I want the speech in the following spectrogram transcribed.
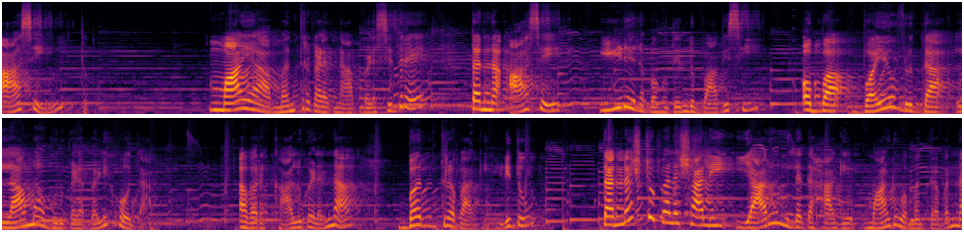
ಆಸೆಯೂ ಇತ್ತು. ಮಾಯಾ ಮಂತ್ರಗಳನ್ನ ಬಳಸಿದ್ರೆ ತನ್ನ ಆಸೆ ಈಡೇರಬಹುದೆಂದು ಭಾವಿಸಿ ಒಬ್ಬ ವಯೋವೃದ್ಧ ಲಾಮಾ ಗುರುಗಳ ಬಳಿ ಹೋದ. ಅವರ ಕಾಲುಗಳನ್ನ ಭದ್ರವಾಗಿ ಹಿಡಿದು ತನ್ನಷ್ಟು ಬಲಶಾಲಿ ಯಾರೂ ಇಲ್ಲದ ಹಾಗೆ ಮಾಡುವ ಮಂತ್ರವನ್ನ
